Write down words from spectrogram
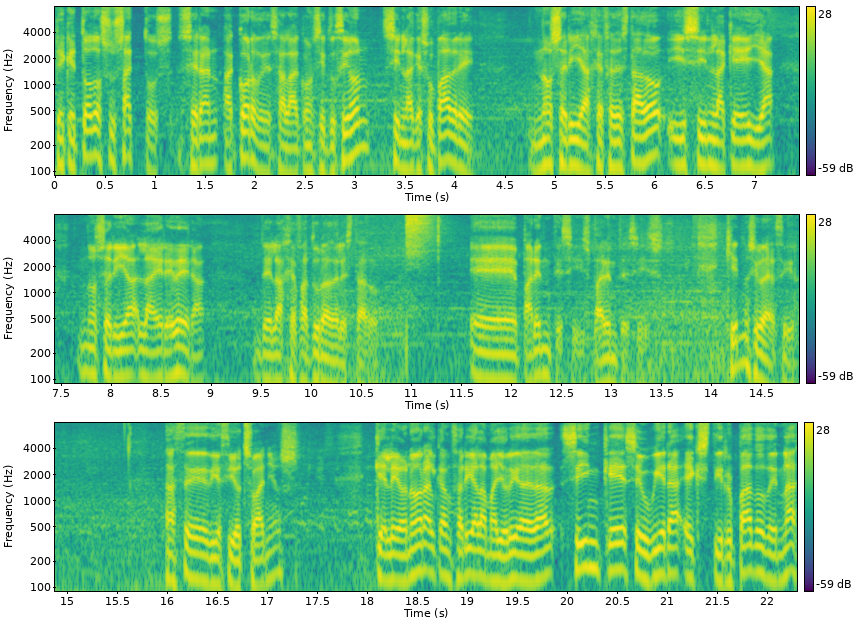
de que todos sus actos serán acordes a la Constitución, sin la que su padre no sería jefe de Estado y sin la que ella no sería la heredera de la jefatura del Estado. Eh, paréntesis, paréntesis. ¿Quién nos iba a decir? Hace 18 años que Leonor alcanzaría la mayoría de edad sin que se hubiera extirpado de la,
